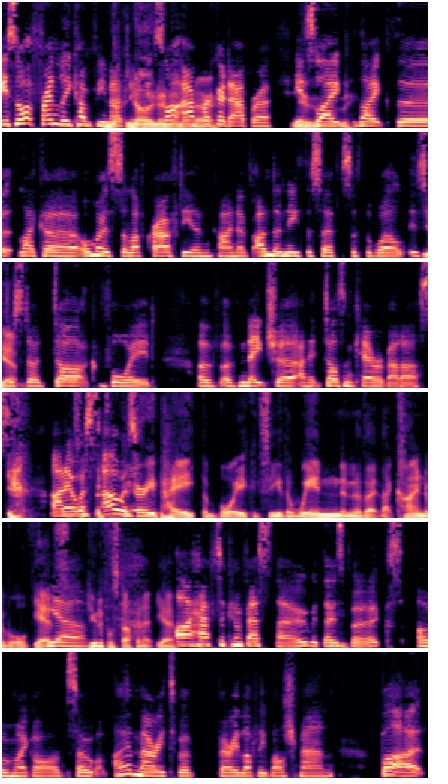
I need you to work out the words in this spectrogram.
it's not friendly comfy magic. no, no, it's no, not abracadabra. It's like like the like a almost a lovecraftian kind of underneath the surface of the world is yeah. just a dark void of, of nature and it doesn't care about us. And it was, I was very pale. The boy, you could see the wind and that, that kind of, all, yeah, yeah. beautiful stuff in it. Yeah. I have to confess though, with those mm. books, oh my God. So I am married to a very lovely Welsh man, but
